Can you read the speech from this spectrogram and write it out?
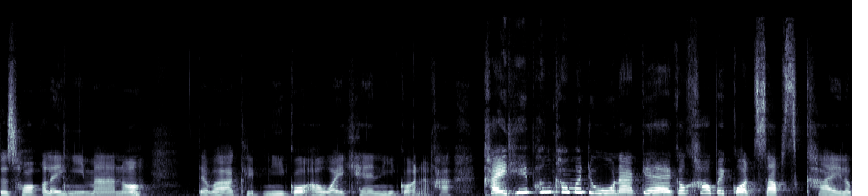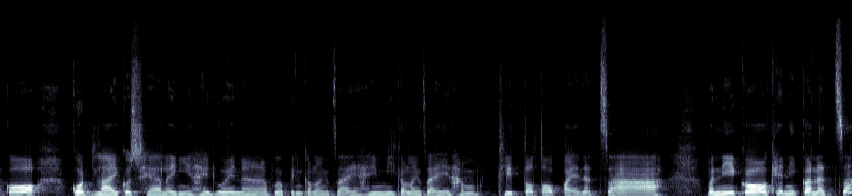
จะช็อกอะไรอย่างงี้มาเนาะ แต่ว่าคลิปนี้ก็เอาไว้แค่นี้ก่อนนะคะ ใครที่เพิ่งเข้ามาดูนะ แกก็เข้าไปกด subscribe แล้วก็กดไลค์กดแชร์อะไรอย่างงี้ให้ด้วยนะ เพื่อเป็นกำลังใจให้มีกำลังใจให้ทำคลิปต่อๆไปนะจ๊ะ วันนี้ก็แค่นี้ก่อนนะจ๊ะ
